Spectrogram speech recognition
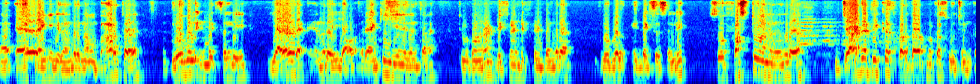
ಯಾವ ರ್ಯಾಂಕಿಂಗ್ ಇದೆ ಅಂದ್ರೆ, ನಮ್ಮ ಭಾರತ ಗ್ಲೋಬಲ್ ಇಂಡೆಕ್ಸ್ ಅಲ್ಲಿ ಯಾವ ಅಂದ್ರೆ ಯಾವ ರ್ಯಾಂಕಿಂಗ್ ಏನಿದೆ ಅಂತ ತಿಳ್ಕೊಳ್ಳೋಣ. ಡಿಫ್ರೆಂಟ್ ಡಿಫ್ರೆಂಟ್ ಅಂದ್ರೆ ಗ್ಲೋಬಲ್ ಇಂಡೆಕ್ಸಸ್ ಅಲ್ಲಿ. ಸೊ ಫಸ್ಟ್ ಒನ್ ಅಂದ್ರೆ ಜಾಗತಿಕ ಸ್ಪರ್ಧಾತ್ಮಕ ಸೂಚ್ಯಂಕ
